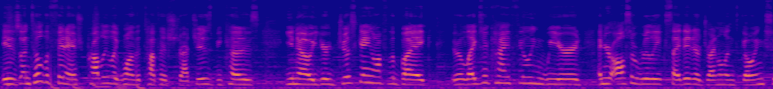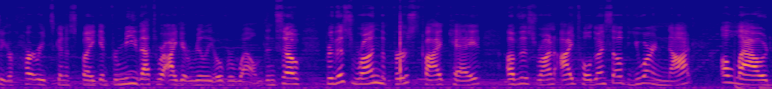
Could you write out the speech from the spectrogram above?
is until the finish, probably like one of the toughest stretches because you know you're just getting off the bike, your legs are kind of feeling weird, and you're also really excited, adrenaline's going, so your heart rate's gonna spike. And for me, that's where I get really overwhelmed. And so for this run, the first 5K, of this run, I told myself, you are not allowed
